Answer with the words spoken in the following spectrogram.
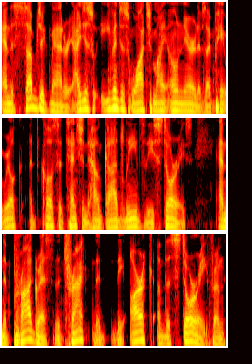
and the subject matter i just even just watch my own narratives i pay real close attention to how god leads these stories and the progress the track the, the arc of the story from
